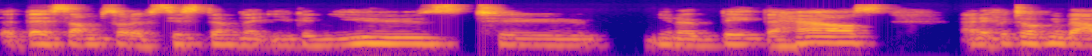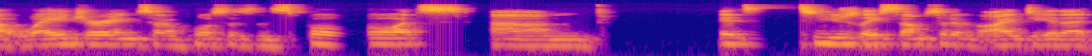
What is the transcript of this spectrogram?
that there's some sort of system that you can use to, you know, beat the house. And if we're talking about wagering, so horses and sports, um, it's usually some sort of idea that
